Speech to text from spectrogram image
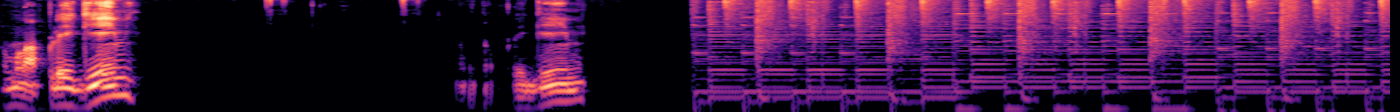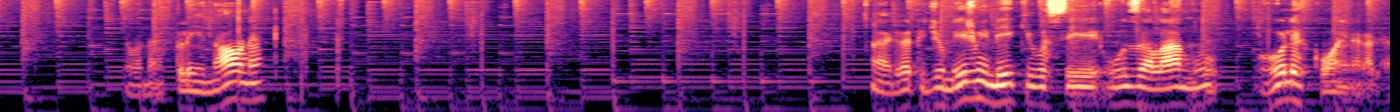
Vamos lá, play game. Então, play game. Vou dar play now, né? Ah, ele vai pedir o mesmo e-mail que você usa lá no Rollercoin, né, galera?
